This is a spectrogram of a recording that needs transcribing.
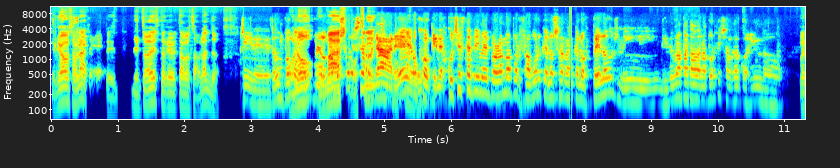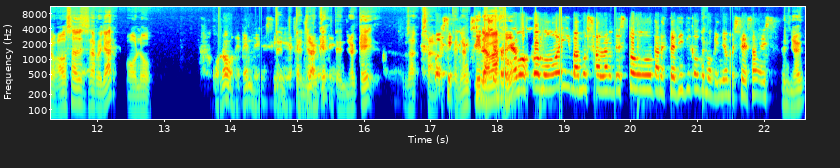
¿De qué vamos a hablar? de, todo esto que estamos hablando. Sí, de, todo un poco. O no, vamos a desarrollar, ¿eh? Ojo, quien escuche este primer programa, por favor, que no se arranque los pelos ni, ni dé una patada a la puerta y salga corriendo. Bueno, ¿vamos a desarrollar o no? O no, depende. Sí, tendrán que, tendrán que, o sea, pues sí, tendrán que si ir nos abajo. como hoy, vamos a hablar de esto tan específico como que yo me sé, ¿sabes? Tendrán,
